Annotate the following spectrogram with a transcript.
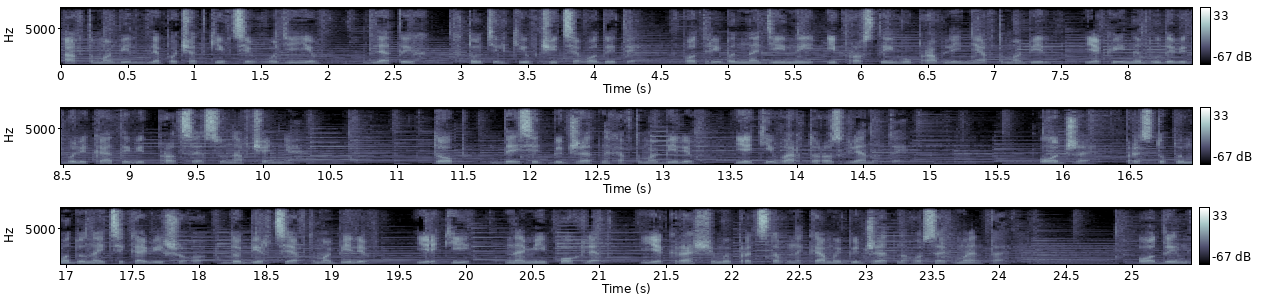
Автомобіль для початківців водіїв, для тих, хто тільки вчиться водити, потрібен надійний і простий в управлінні автомобіль, який не буде відволікати від процесу навчання. Топ 10 бюджетних автомобілів, які варто розглянути. Отже, приступимо до найцікавішого добірці автомобілів, які, на мій погляд, є кращими представниками бюджетного сегмента. 1.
